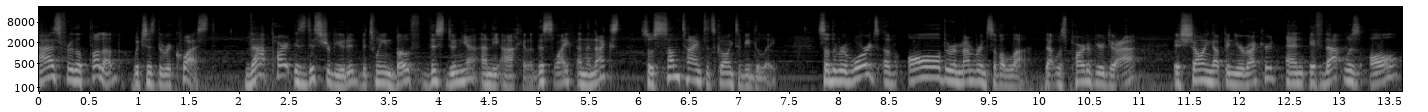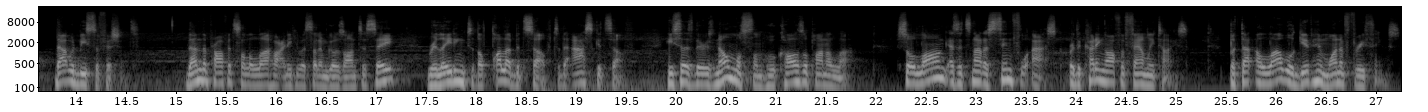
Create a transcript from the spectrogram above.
As for the talab, which is the request, that part is distributed between both this dunya and the akhirah, this life and the next, so sometimes it's going to be delayed. So the rewards of all the remembrance of Allah that was part of your dua is showing up in your record, and if that was all, that would be sufficient. Then the Prophet ﷺ goes on to say, relating to the talab itself, to the ask itself, he says there is no Muslim who calls upon Allah so long as it's not a sinful ask or the cutting off of family ties, but that Allah will give him one of three things.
